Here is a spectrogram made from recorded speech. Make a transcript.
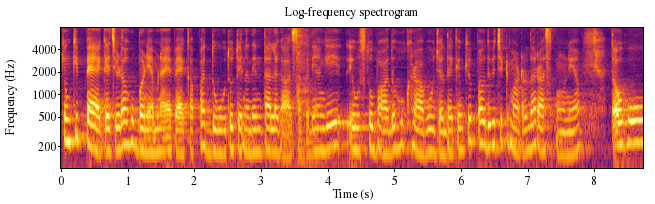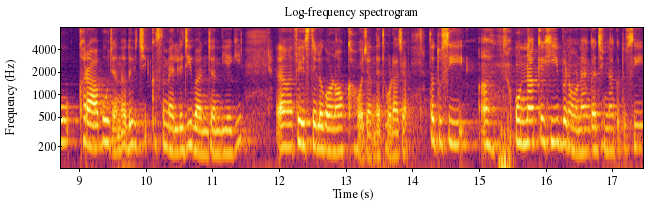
ਕਿਉਂਕਿ ਪੈਕ ਹੈ ਜਿਹੜਾ ਉਹ ਬਣਿਆ ਬਣਾਇਆ ਪੈਕ ਆਪਾਂ 2 ਤੋਂ 3 ਦਿਨ ਤਾਂ ਲਗਾ ਸਕਦੇ ਆਂਗੇ ਤੇ ਉਸ ਤੋਂ ਬਾਅਦ ਉਹ ਖਰਾਬ ਹੋ ਜਾਂਦਾ ਕਿਉਂਕਿ ਆਪਾਂ ਉਹਦੇ ਵਿੱਚ ਟਮਾਟਰ ਦਾ ਰਸ ਪਾਉਂਦੇ ਆ ਤਾਂ ਉਹ ਖਰਾਬ ਹੋ ਜਾਂਦਾ, ਉਹਦੇ ਵਿੱਚ ਇੱਕ ਸਮੈਲ ਜੀ ਬਣ ਜਾਂਦੀ ਹੈਗੀ। ਫੇਸ ਤੇ ਲਗਾਉਣਾ ਔਖਾ ਹੋ ਜਾਂਦਾ ਥੋੜਾ ਜਿਹਾ। ਤਾਂ ਤੁਸੀਂ ਉਹਨਾਂ ਕੁ ਹੀ ਬਣਾਉਣਾ ਹੈਗਾ ਜਿੰਨਾ ਕੁ ਤੁਸੀਂ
